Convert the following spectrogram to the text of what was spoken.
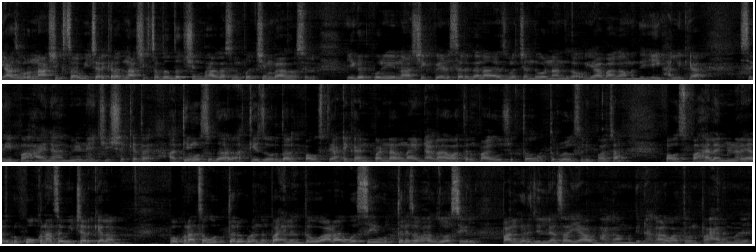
याचबरोबर नाशिकचा विचार केला तर नाशिकचा जो दक्षिण भाग असेल पश्चिम भाग असेल. इगतपुरी नाशिक पेड सरगना याचबरोबर चंदवड नांदगाव या भागामध्येही हलक्या सरी पाहायला मिळण्याची शक्यता आहे. अतिमुसळधार अति जोरदार पाऊस त्या ठिकाणी पडणार नाही. ढगाळ वातावरण पाहू शकतो. तुरळक स्वरूपाचा पाऊस पाहायला मिळणार आहे. याचबरोबर कोकणाचा विचार केला कोकणाचा उत्तरेकडून जर पाहिलं तर वाडा वसई उत्तरेचा भाग जो असेल पालघर जिल्ह्याचा या भागामध्ये ढगाळ वातावरण पाहायला मिळेल.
